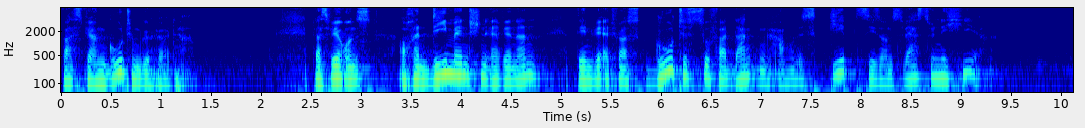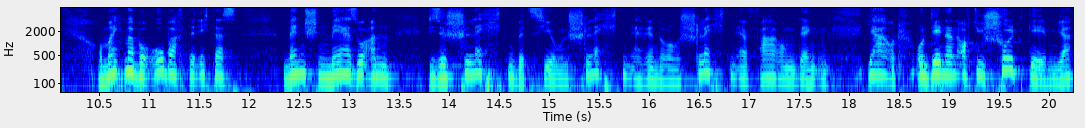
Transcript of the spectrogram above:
was wir an Gutem gehört haben. Dass wir uns auch an die Menschen erinnern, denen wir etwas Gutes zu verdanken haben. Und es gibt sie, sonst wärst du nicht hier. Und manchmal beobachte ich, dass Menschen mehr so an diese schlechten Beziehungen, schlechten Erinnerungen, schlechten Erfahrungen denken. Ja, und, und denen dann auch die Schuld geben. Ja,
